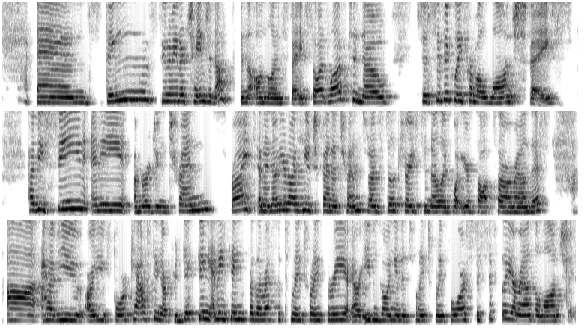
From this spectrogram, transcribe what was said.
and things, you know I mean, are changing up in the online space. So I'd love to know specifically from a launch space have you seen any emerging trends, right? And I know you're not a huge fan of trends, but I'm still curious to know like what your thoughts are around this. Uh, have you are you forecasting or predicting anything for the rest of 2023 or even going into 2024, specifically around the launching?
